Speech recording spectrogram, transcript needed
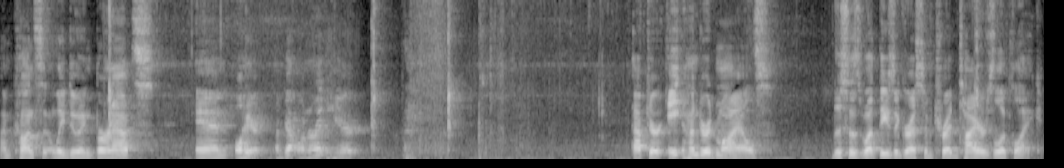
I'm constantly doing burnouts. And, well here, I've got one right here. After 800 miles, this is what these aggressive tread tires look like.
